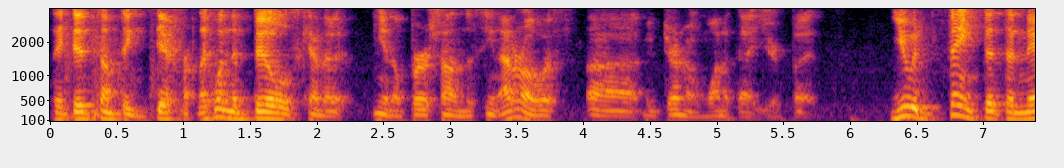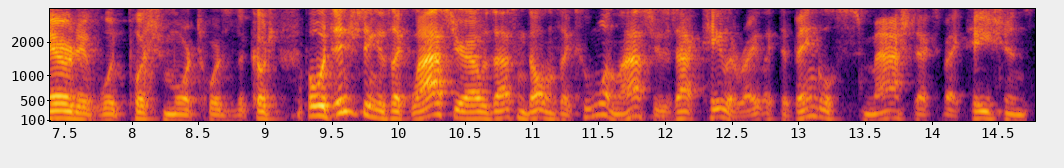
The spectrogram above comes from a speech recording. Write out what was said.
they did something different, like when the Bills kind of you know burst on the scene. I don't know if uh, McDermott won it that year, but you would think that the narrative would push more towards the coach. But what's interesting is like last year, I was asking Dalton, like, who won last year? Zac Taylor, right? Like the Bengals smashed expectations,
